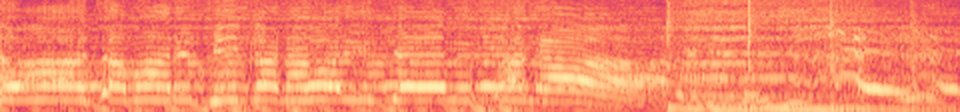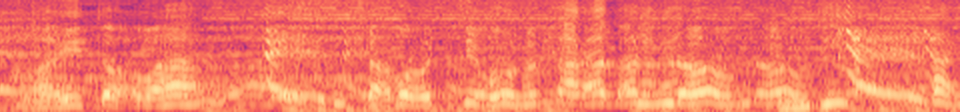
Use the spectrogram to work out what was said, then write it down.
তো আজ আমার ঠিকানা ওই জেলখানা। হয়তো আবার যাবজ্জীবন কারাদণ্ড। আর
